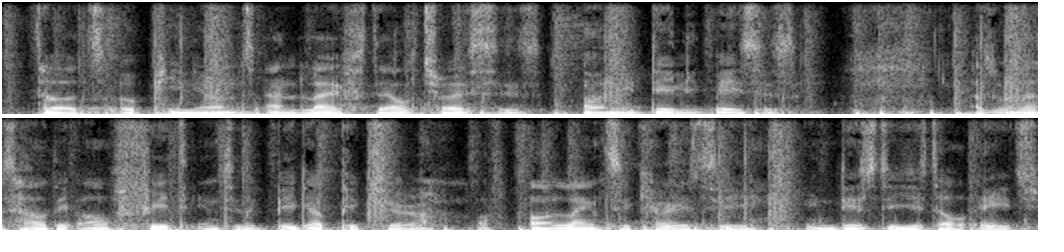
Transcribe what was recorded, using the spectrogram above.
thoughts, opinions, and lifestyle choices on a daily basis, as well as how they all fit into the bigger picture of online security in this digital age.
